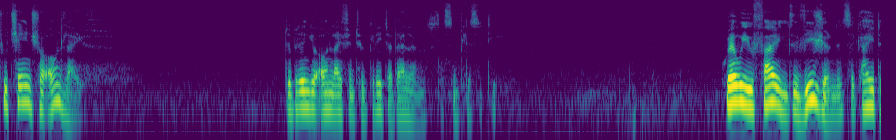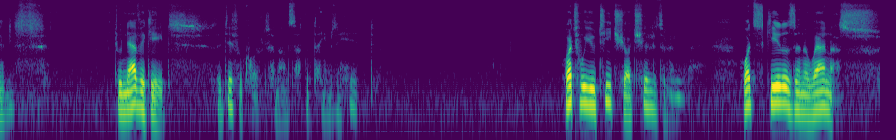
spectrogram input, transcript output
to change your own life? To bring your own life into greater balance and simplicity? Where will you find the vision and the guidance to navigate the difficult and uncertain times ahead? What will you teach your children? What skills and awareness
